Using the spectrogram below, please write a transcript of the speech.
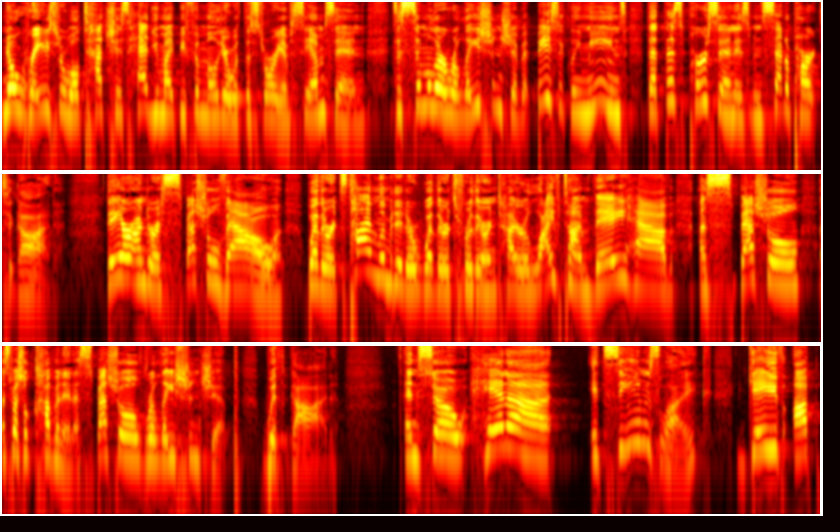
no razor will touch his head, you might be familiar with the story of Samson. It's a similar relationship. It basically means that this person has been set apart to God. They are under a special vow, whether it's time limited or whether it's for their entire lifetime. They have a special, a special covenant, a special relationship with God. And so Hannah it seems like, gave up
